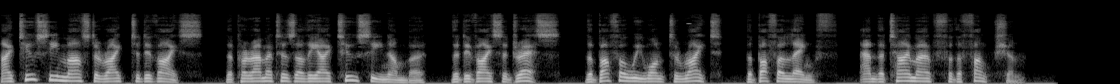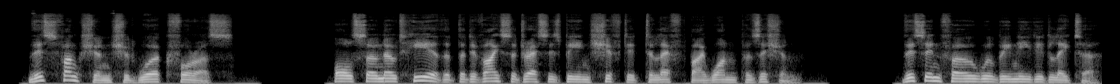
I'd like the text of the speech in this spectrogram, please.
I2C master write to device, the parameters are the I2C number, the device address, the buffer we want to write, the buffer length, and the timeout for the function. This function should work for us. Also note here that the device address is being shifted to left by one position. This info will be needed later.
